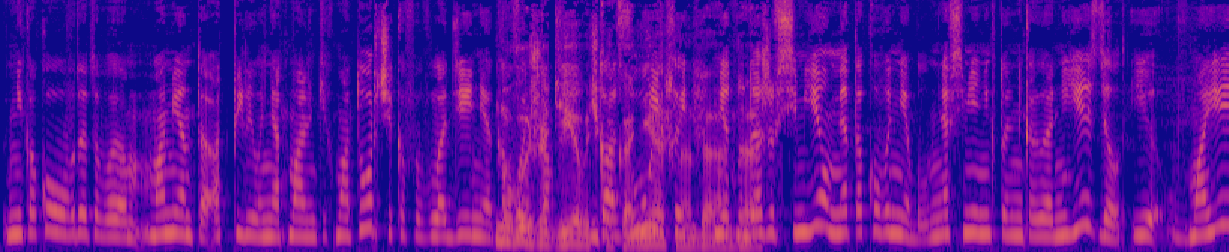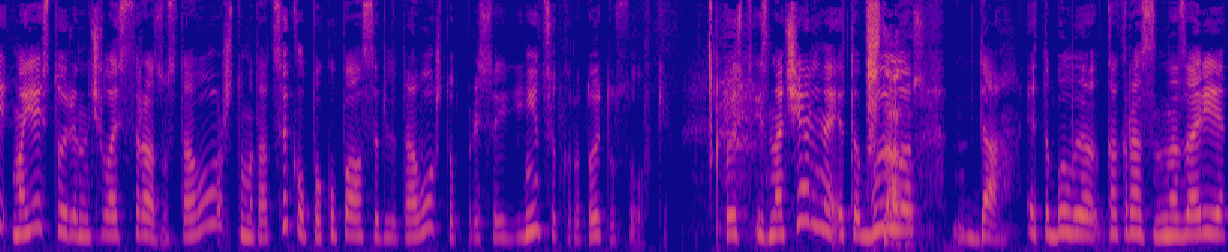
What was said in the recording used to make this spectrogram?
никакого вот этого момента отпиливания от маленьких моторчиков и владения ну, какой-то же там девочка, газулькой. конечно, да, Нет, да. ну даже в семье у меня такого не было. У меня в семье никто никогда не ездил, и в моей, моя история началась сразу с того, что мотоцикл покупался для того, чтобы присоединиться к крутой тусовке. То есть изначально это было... Статус. Да, это было как раз на заре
